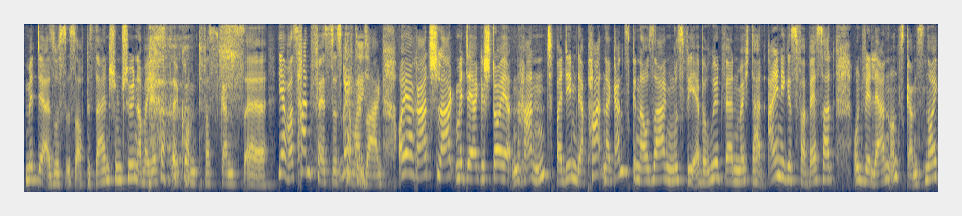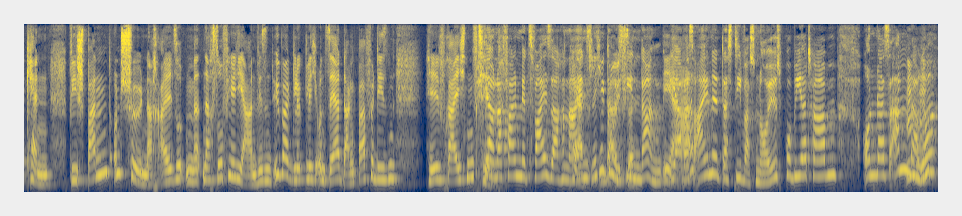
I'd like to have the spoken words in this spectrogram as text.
mit der, also es ist auch bis dahin schon schön, aber jetzt äh, kommt was ganz, äh, ja, was Handfestes, kann man Richtig. sagen. Euer Ratschlag mit der gesteuerten Hand, bei dem der Partner ganz genau sagen muss, wie er berührt werden möchte, hat einiges verbessert und wir lernen uns ganz neu kennen. Wie spannend und schön nach, also, nach so vielen Jahren. Wir sind überglücklich und sehr dankbar für diesen hilfreichen Tipp. Ja, und da fallen mir zwei Sachen ein. Herzliche Da, Grüße. vielen Dank. Ja. Ja. das eine, dass die was Neues probiert haben. Und das andere,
